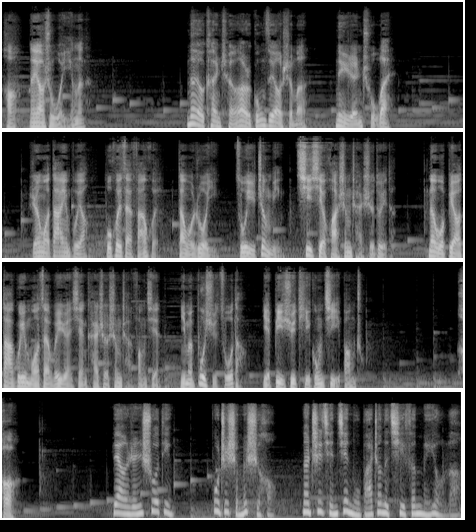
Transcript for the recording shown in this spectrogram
好，那要是我赢了呢？那要看陈二公子要什么，内人除外。人我答应不要，不会再反悔了。但我若赢。足以证明器械化生产是对的，那我必要大规模在维远县开设生产房间，你们不许阻挡，也必须提供记忆帮助。好，两人说定。不知什么时候，那之前剑弩拔张的气氛没有了，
